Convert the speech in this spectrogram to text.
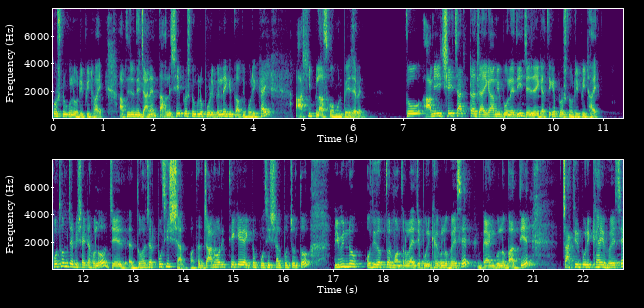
প্রশ্নগুলো রিপিট হয়। আপনি যদি জানেন, তাহলে সেই প্রশ্নগুলো পড়ে ফেললেই কিন্তু আপনি পরীক্ষায় আশি প্লাস কমন পেয়ে যাবেন। তো আমি সেই চারটা জায়গা আমি বলে দিই, যে জায়গা থেকে প্রশ্ন রিপিট হয়। প্রথম যে বিষয়টা হলো যে দু হাজার পঁচিশ সাল, অর্থাৎ জানুয়ারি থেকে একদম পঁচিশ সাল পর্যন্ত বিভিন্ন অধিদপ্তর মন্ত্রণালয়ে যে পরীক্ষাগুলো হয়েছে, ব্যাংকগুলো বাদ দিয়ে চাকরির পরীক্ষায় হয়েছে,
